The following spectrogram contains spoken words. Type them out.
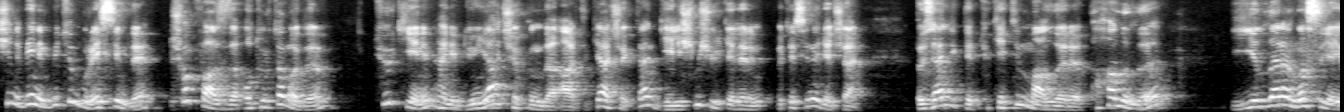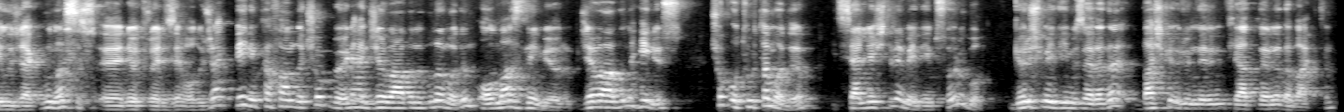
Şimdi benim bütün bu resimde çok fazla oturtamadığım Türkiye'nin hani dünya çapında artık gerçekten gelişmiş ülkelerin ötesine geçen özellikle tüketim malları pahalılığı yıllara nasıl yayılacak, bu nasıl e, nötralize olacak? Benim kafamda çok böyle hani cevabını bulamadım, olmaz demiyorum. Cevabını henüz çok oturtamadığım, içselleştiremediğim soru bu. Görüşmediğimiz arada başka ürünlerin fiyatlarına da baktım.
